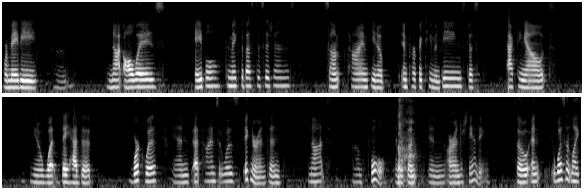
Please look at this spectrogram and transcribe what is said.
were maybe um, not always able to make the best decisions. Sometimes, you know, imperfect human beings just acting out, you know, what they had to work with, and at times it was ignorant and not um, full in, its un- in our understanding. So, and it wasn't like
